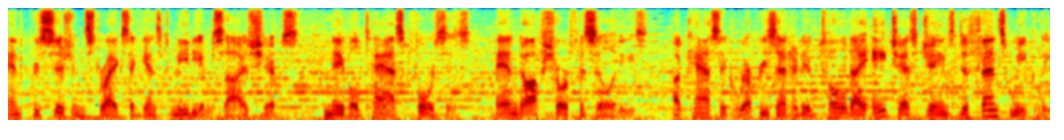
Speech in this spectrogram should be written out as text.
and precision strikes against medium-sized ships, naval task forces, and offshore facilities, a CASIC representative told IHS Jane's Defense Weekly.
